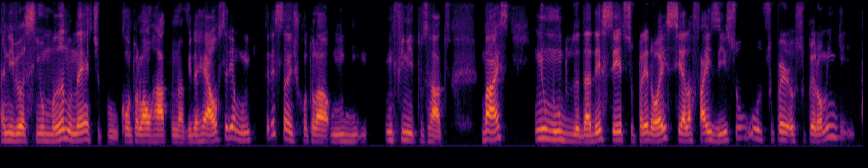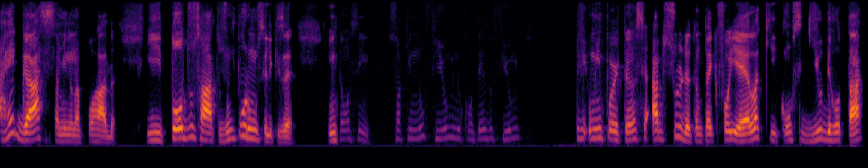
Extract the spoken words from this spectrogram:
a nível assim humano, né? Tipo, controlar um rato na vida real seria muito interessante, controlar um, infinitos ratos. Mas em um mundo da DC de super-heróis, se ela faz isso, o super o super-homem arregaça essa mina na porrada. E todos os ratos, um por um, se ele quiser. Então assim, só que no filme, no contexto do filme, uma importância absurda, tanto é que foi ela que conseguiu derrotar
